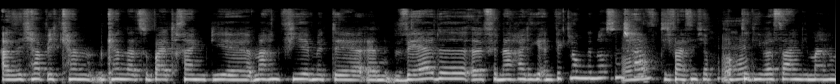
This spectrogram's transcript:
Also ich habe, ich kann, kann dazu beitragen, wir machen viel mit der ähm, Werde äh, für nachhaltige Entwicklung Genossenschaft. Mhm. Ich weiß nicht, ob, ob mhm. dir die was sagen, die machen.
